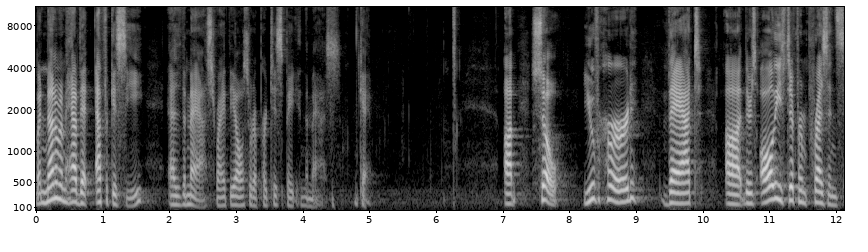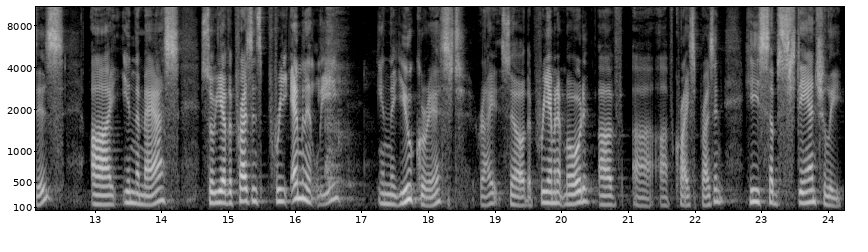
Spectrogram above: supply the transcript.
But none of them have that efficacy as the Mass, right? They all sort of participate in the Mass. Okay. Uh, so you've heard that uh, there's all these different presences uh, in the Mass. So you have the presence preeminently in the Eucharist, right? So the preeminent mode of, uh, of Christ present. He's substantially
